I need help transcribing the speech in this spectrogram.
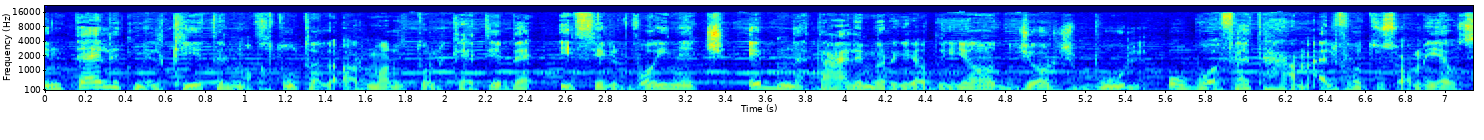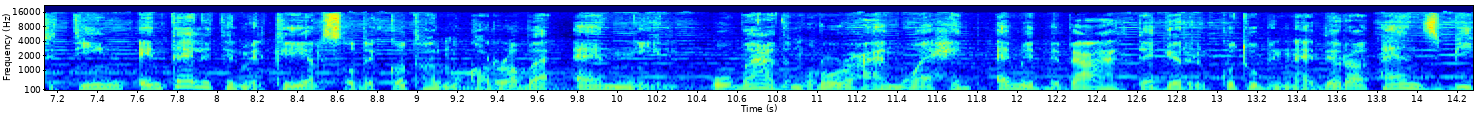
انتقلت ملكية المخطوطة لأرملته الكاتبة إيثيل فوينيتش ابنة عالم الرياضيات جورج بول وبوفاتها عام 1960 انتقلت الملكية لصديقتها المقربة آن نيل. وبعد مرور عام واحد قامت ببيعها لتاجر الكتب النادرة هانز بي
